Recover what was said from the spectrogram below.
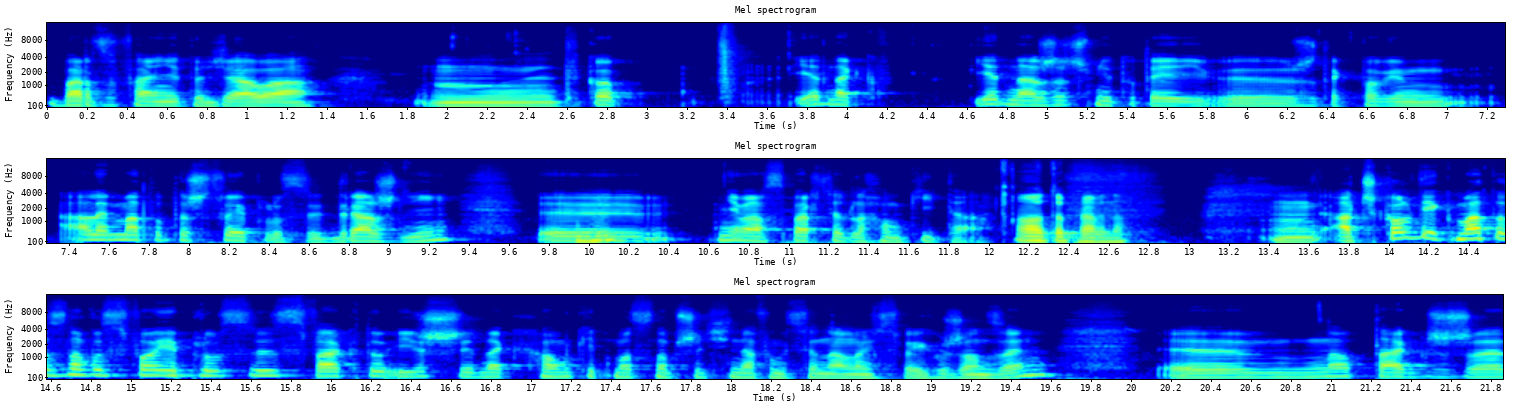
Bardzo fajnie to działa. Mm, tylko jednak jedna rzecz mnie tutaj, y, że tak powiem, ale ma to też swoje plusy. Drażni. Y, mhm. Nie ma wsparcia dla HomeKita. O, to prawda. Mm, aczkolwiek ma to znowu swoje plusy z faktu, iż jednak HomeKit mocno przycina funkcjonalność swoich urządzeń. No także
